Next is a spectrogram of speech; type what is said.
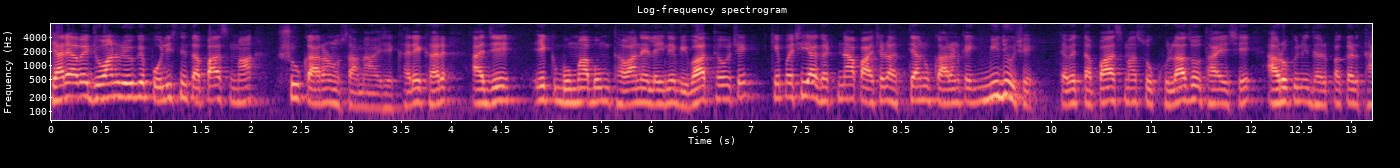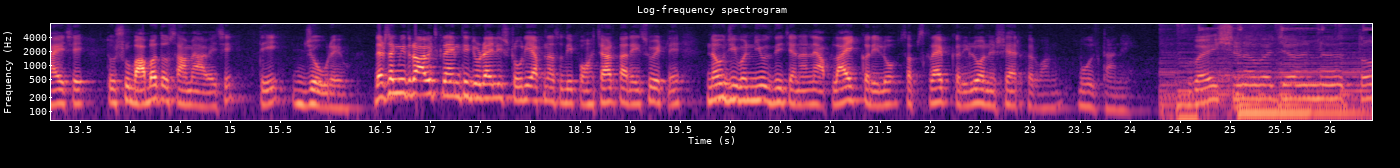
ત્યારે હવે જોવાનું રહ્યું કે પોલીસની તપાસમાં શું કારણો સામે આવે છે. ખરેખર આજે એક બૂમાબૂમ થવાને લઈને વિવાદ થયો છે કે પછી આ ઘટના પાછળ હત્યાનું કારણ કંઈક બીજું છે? તો હવે તપાસમાં શું ખુલાસો થાય છે? આરોપીની ધરપકડ થાય છે? તો શું બાબતો સામે આવે છે? તે જોવું રહ્યું. દર્શક મિત્રો, આવી જ ક્રાઇમથી જોડાયેલી સ્ટોરી આપના સુધી પહોંચાડતા રહીશું એટલે નવજીવન ન્યૂઝની ચેનલને આપ લાઇક કરી લો સબસ્ક્રાઇબ કરી લો અને શેર કરવાનું ભૂલતા નહીં. વૈષ્ણવજન તો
